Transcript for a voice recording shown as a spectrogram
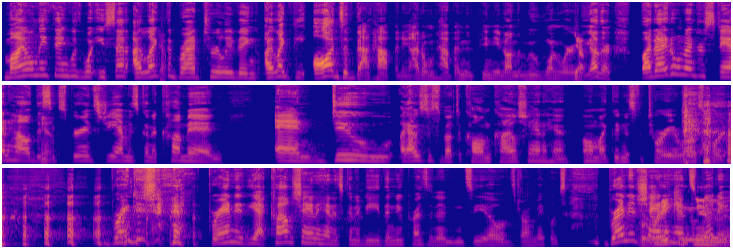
My only thing with what you said, I like yep. the Brad Treliving. I like the odds of that happening. I don't have an opinion on the move one way or yep. the other, but I don't understand how this experienced GM is going to come in and do I was just about to call him Kyle Shanahan. Oh my goodness, Victoria, wrong sport. Brandon Brandon, yeah, Kyle Shanahan is going to be the new president and CEO of Toronto Maple Leafs. Brendan Breaking Shanahan's news. bidding.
